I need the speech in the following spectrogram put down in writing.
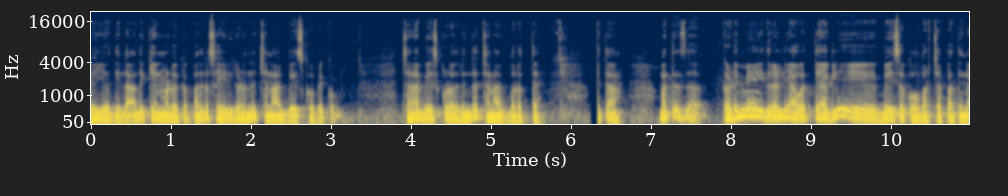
ಬೇಯೋದಿಲ್ಲ. ಅದಕ್ಕೆ ಏನು ಮಾಡಬೇಕಪ್ಪ ಅಂದರೆ, ಸೈಡ್ಗಳನ್ನು ಚೆನ್ನಾಗಿ ಬೇಯಿಸ್ಕೋಬೇಕು. ಚೆನ್ನಾಗಿ ಬೇಯಿಸ್ಕೊಳ್ಳೋದ್ರಿಂದ ಚೆನ್ನಾಗಿ ಬರುತ್ತೆ. ಆಯಿತಾ? ಮತ್ತು ಕಡಿಮೆ ಇದರಲ್ಲಿ ಅವತ್ತೇ ಆಗಲಿ ಬೇಯಿಸೋಕೆ ಹೋಗ್ಬಾರ್ದು ಚಪಾತಿನ.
